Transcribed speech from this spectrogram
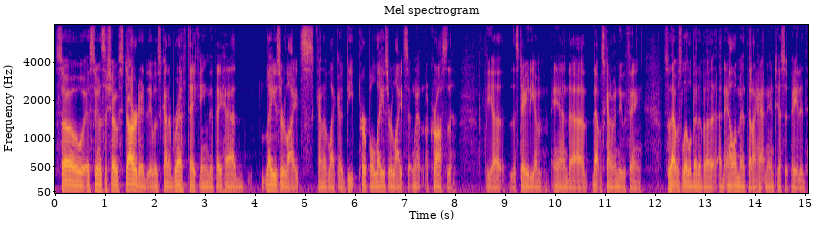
So as soon as the show started, it was kind of breathtaking that they had laser lights, kind of like a deep purple laser lights that went across the the, uh, the stadium, and uh, that was kind of a new thing. So that was a little bit of a, an element that I hadn't anticipated,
